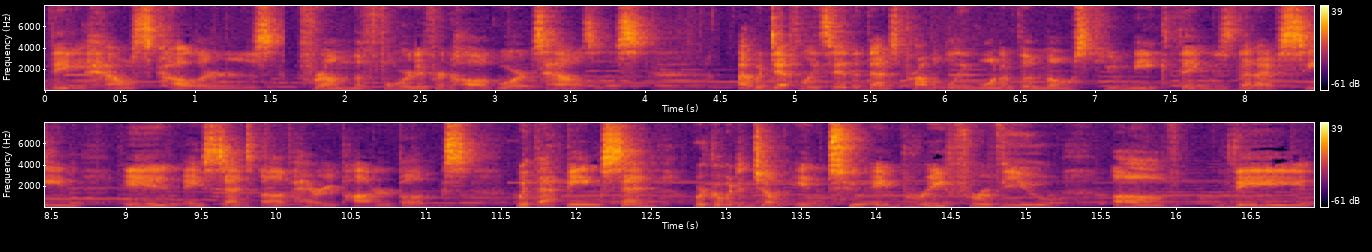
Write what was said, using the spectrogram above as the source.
the house colors from the four different Hogwarts houses. I would definitely say that that's probably one of the most unique things that I've seen in a set of Harry Potter books. With that being said, we're going to jump into a brief review of the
